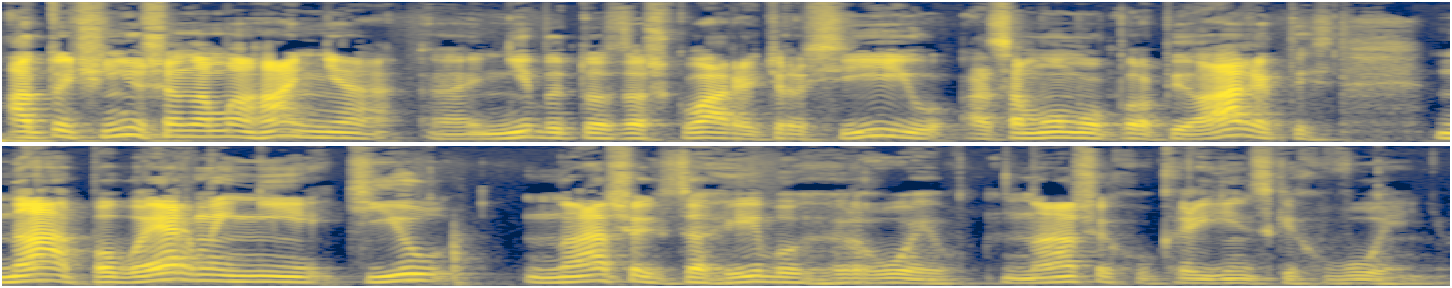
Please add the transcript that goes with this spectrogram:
а точніше намагання е, нібито зашкварить Росію, а самому пропіаритись на поверненні тіл наших загиблих героїв, наших українських воїнів.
